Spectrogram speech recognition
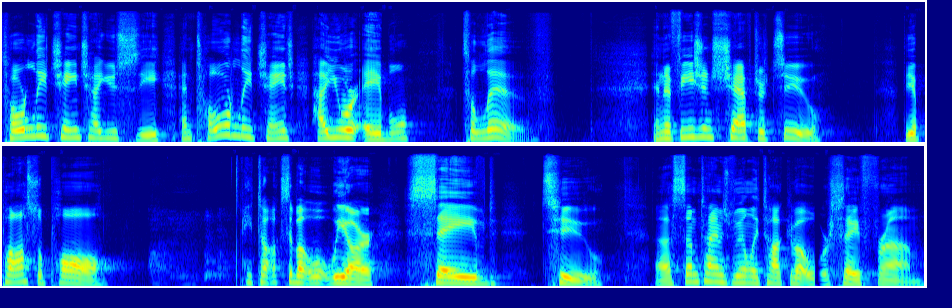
totally change how you see, and totally change how you are able to live. In Ephesians chapter 2, the Apostle Paul, he talks about what we are saved to. Uh, sometimes we only talk about what we're saved from.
